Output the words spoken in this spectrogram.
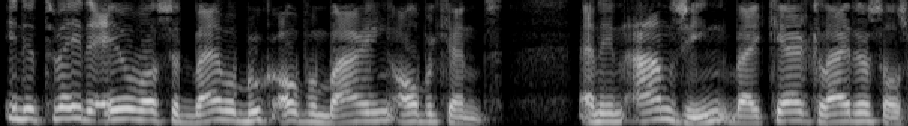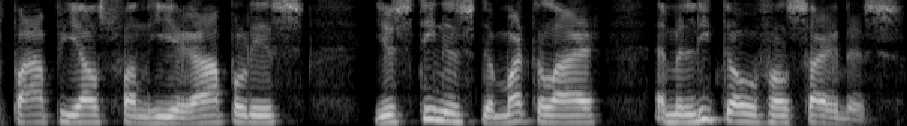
In de tweede eeuw was het Bijbelboek Openbaring al bekend en in aanzien bij kerkleiders als Papias van Hierapolis, Justinus de Martelaar en Melito van Sardes.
